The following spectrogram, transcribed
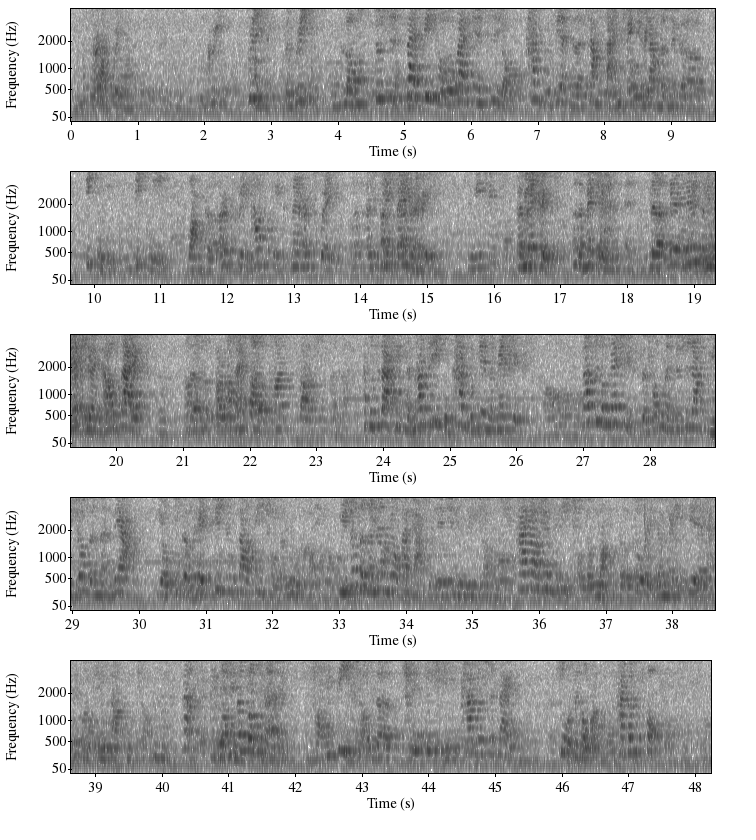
什么是 Earth Green？Green，Green，the Green，龙就是在地球的外面是有看不见的像篮球一样的那个一股 一股网格 earth grid，how to explain earth grid？earth grid matrix。The matrix. The matrix. The matrix. The there there is a matrix outside. 它是它它是大气层啊。它不是大气层，它是一股看不见的 matrix。哦。那这个 matrix 的功能就是让宇宙的能量 有一个可以进入到地球的入口。宇宙的能量没有办法直接进入地球，它要用地球的网格作为一个媒介才能够进入到地球。那龙的功能从地球的初期，它就是在做那个网格，它跟凤，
